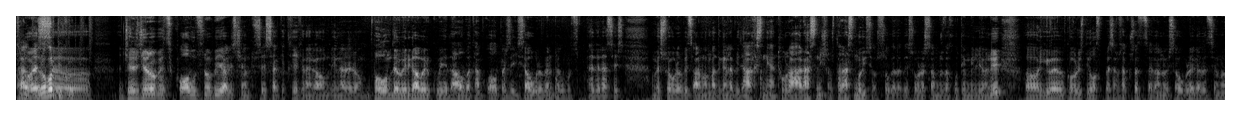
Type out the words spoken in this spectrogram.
როგორ ფიქრობთ? ჯერჯერობით კვლავ უცნობი არის ჩემთვის ეს საკითხი იქიდან გამომდინარე რომ ბოლომდე ვერ გავერკვიე და ალბათ ამ ყველაფერზე ისაუბრებენ ფეხბურთის ფედერაციის მესვეურები წარმომადგენლები და ახსნიან თუ რა რას ნიშნავს და რას მოიცავს ზოგადად ეს 265 მილიონი. იგივე გორის დილოს პრესამსახურსაც წეგანო ესაუბრე გადაცემა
